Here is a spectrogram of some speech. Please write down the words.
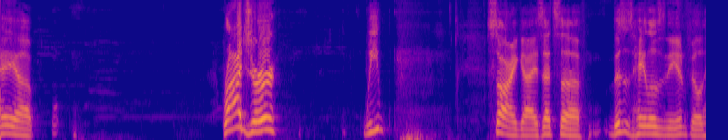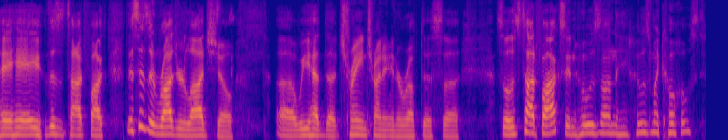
Hey, uh, Roger. We. Sorry, guys. That's uh. This is Halos in the infield. Hey, hey. This is Todd Fox. This isn't Roger Lodge show. Uh, we had the train trying to interrupt us. Uh, so this is Todd Fox, and who's on? The, who's my co-host?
